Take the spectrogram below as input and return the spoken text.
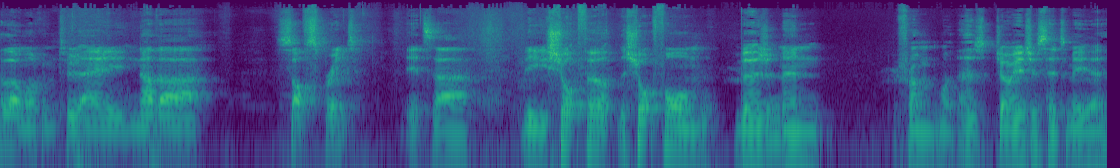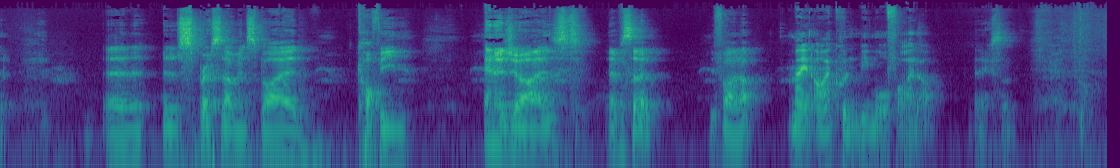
Hello and welcome to another SOF Sprint. It's uh, the short for the short form version, and from what has Joey has just said to me, a, a, an espresso inspired, coffee energized episode. You fired up? Mate, I couldn't be more fired up. Excellent.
